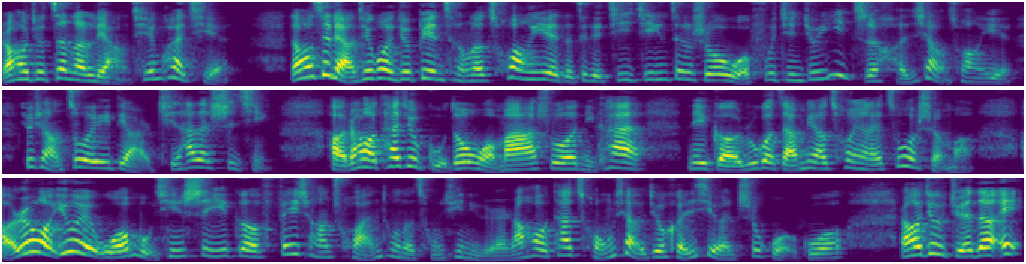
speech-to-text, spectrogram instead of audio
然后就挣了两千块钱。然后这两千块钱就变成了创业的这个基金。这个时候，我父亲就一直很想创业，就想做一点其他的事情。好，然后他就鼓动我妈说：“你看，那个如果咱们要创业来做什么？好，因为因为我母亲是一个非常传统的重庆女人，然后她从小就很喜欢吃火锅，然后就觉得，哎，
